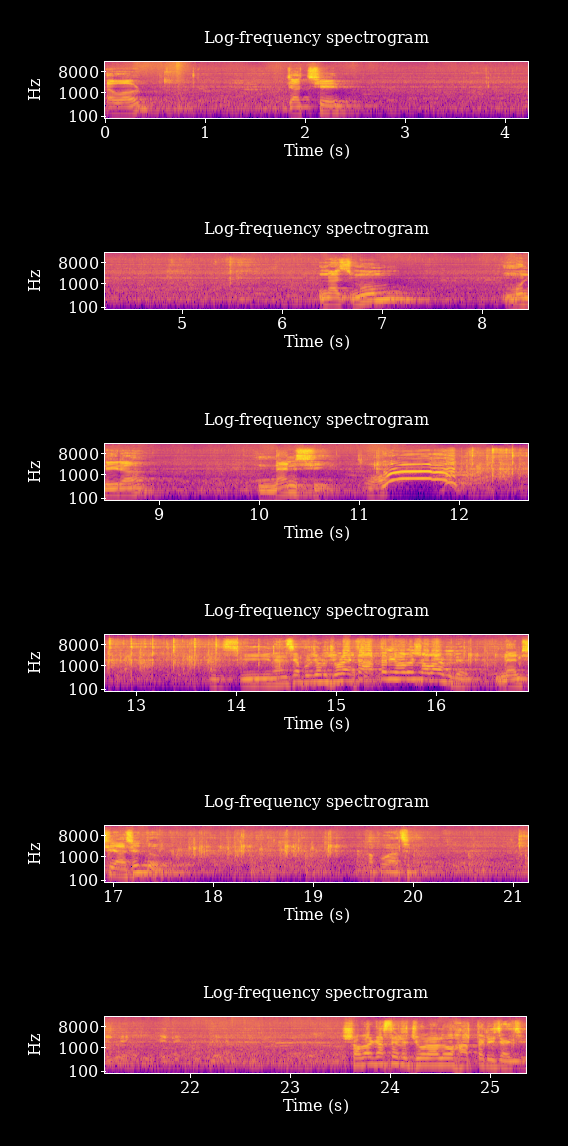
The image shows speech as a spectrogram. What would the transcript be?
অ্যাওয়ার্ড যাচ্ছে Najmum Munira Nancy Nancy Nancy আপুর জন্য জোরে একটা হাততালি হবে সবার মিলে। ন্যান্সি আছে তো? আপু আছে। সবার কাছে একটা জোরালো হাততালি চাইছি।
